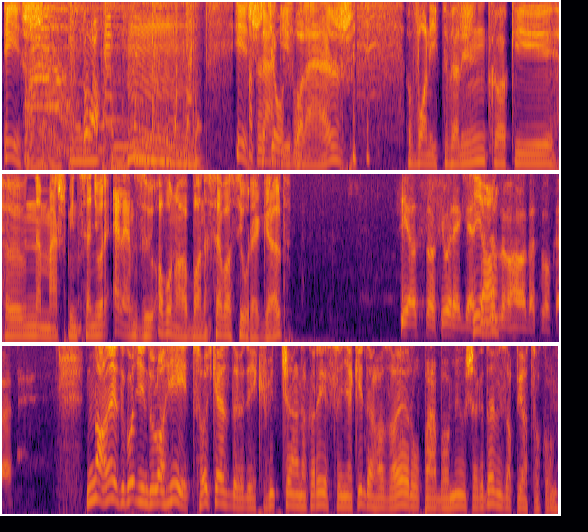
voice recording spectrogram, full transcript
És... Hmm, és hát Sági Balázs van itt velünk, aki nem más, mint szenyor elemző a vonalban. Szevasz, jó reggelt! Sziasztok, jó reggelt, Szia. üdvözlöm a hallgatókat! Na, nézzük, hogy indul a hét, hogy kezdődik, mit csinálnak a részvények idehaza Európában, mi újság a devizapiacokon?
